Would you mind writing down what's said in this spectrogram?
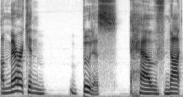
American Buddhists have not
